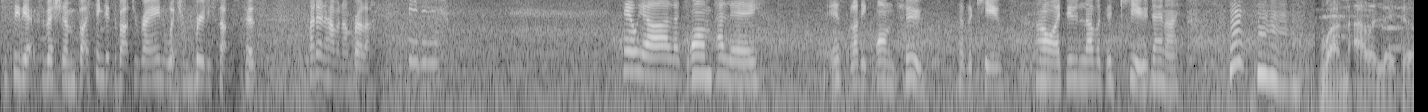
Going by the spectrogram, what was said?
to see the exhibition, but I think it's about to rain, which really sucks because I don't have an umbrella. Here we are, Le Grand Palais. It is bloody grand too. There's a queue. Oh, I do love a good queue, don't I? Hmm. One hour later.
